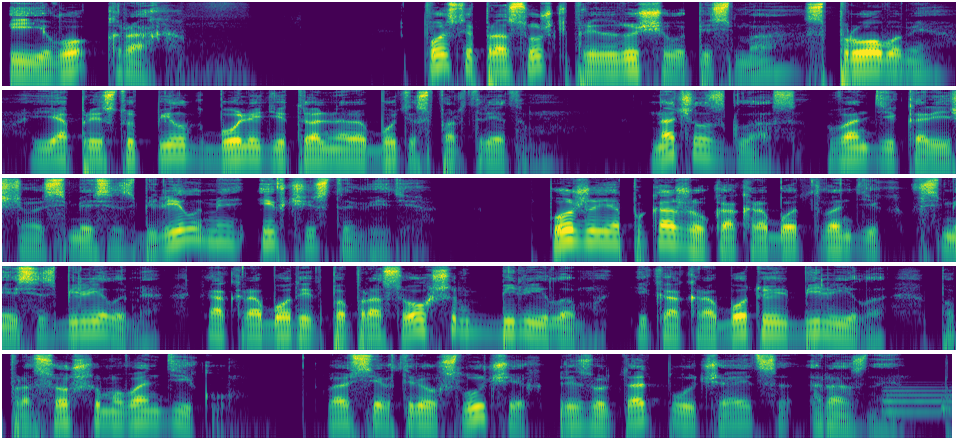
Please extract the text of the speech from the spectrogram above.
и его крах. После просушки предыдущего письма, с пробами, я приступил к более детальной работе с портретом. Начал с глаз, Ван Дик коричневой смеси с белилами и в чистом виде. Позже я покажу, как работает Ван Дик в смеси с белилами, как работает по просохшим белилам и как работают белила по просохшему Ван Дику. Во всех трех случаях результат получается разный.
